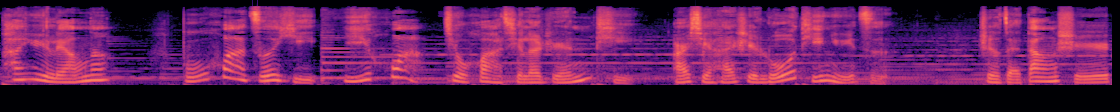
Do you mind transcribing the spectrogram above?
潘玉良呢，不画则已，一画就画起了人体，而且还是裸体女子，这在当时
